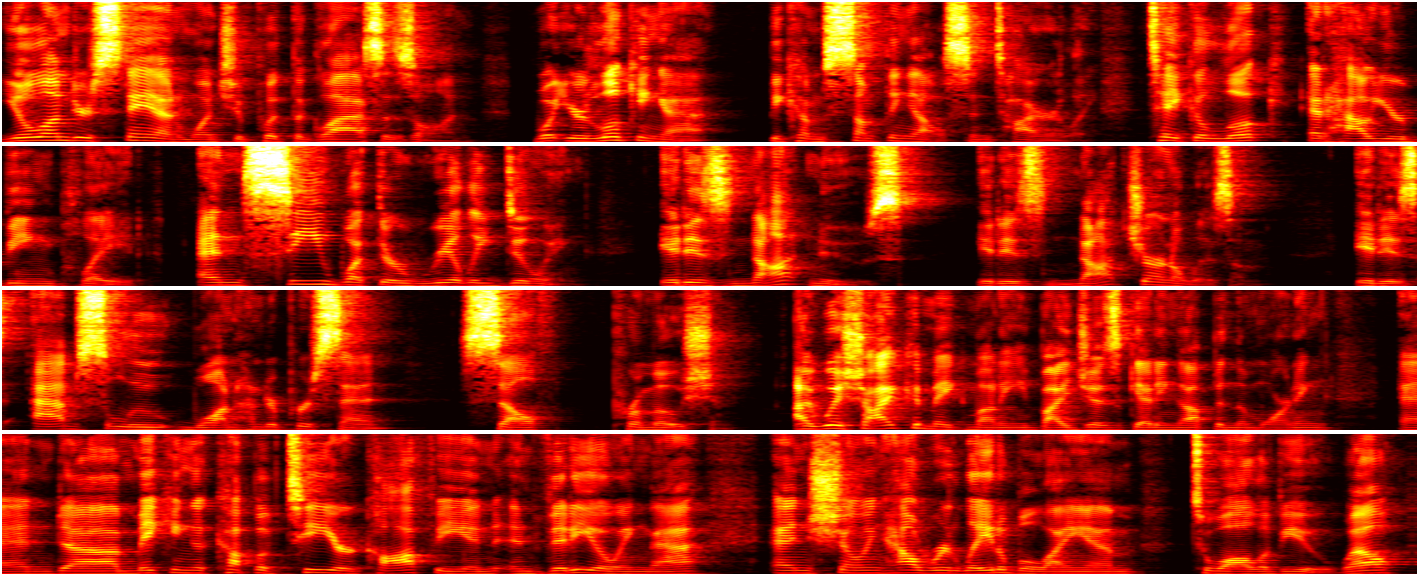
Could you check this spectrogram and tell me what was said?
You'll understand once you put the glasses on. What you're looking at becomes something else entirely. Take a look at how you're being played and see what they're really doing. It is not news, it is not journalism, it is absolute 100% self promotion. I wish I could make money by just getting up in the morning and uh, making a cup of tea or coffee and, and videoing that and showing how relatable I am to all of you. Well,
